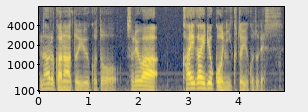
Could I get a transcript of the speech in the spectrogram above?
なるかなということそれは海外旅行に行くということです。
